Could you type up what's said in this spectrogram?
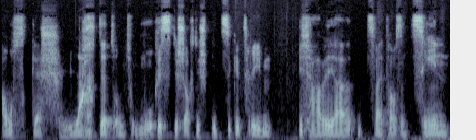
ausgeschlachtet und humoristisch auf die Spitze getrieben. Ich habe ja 2010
